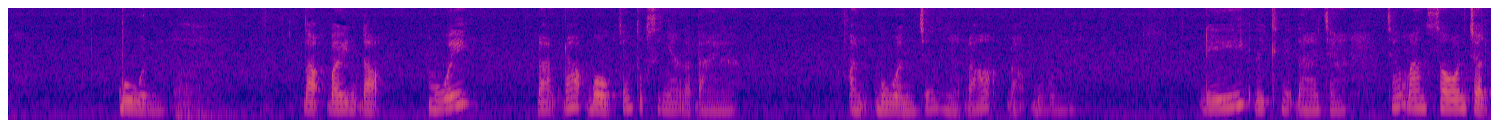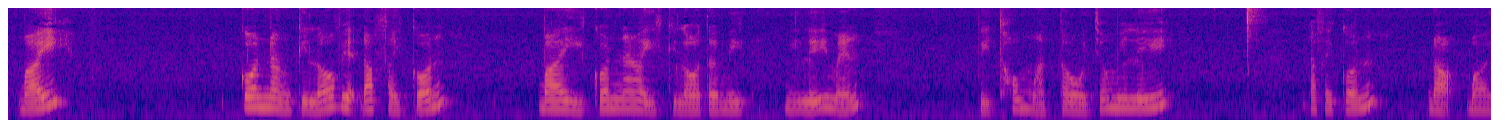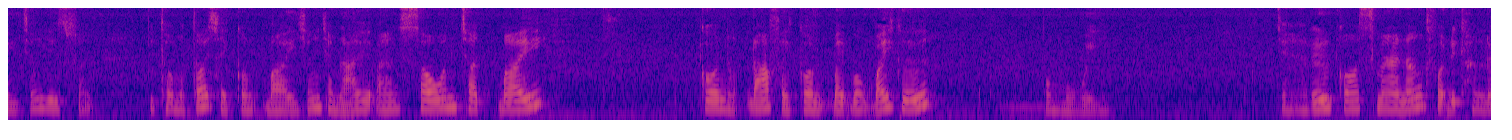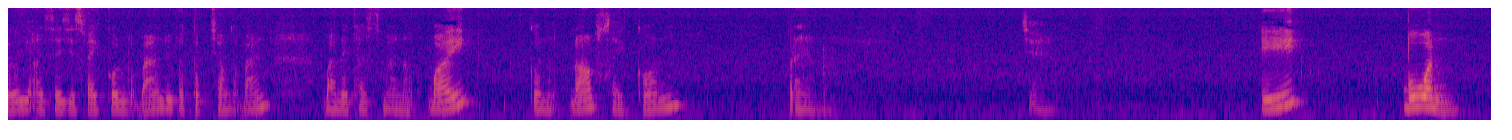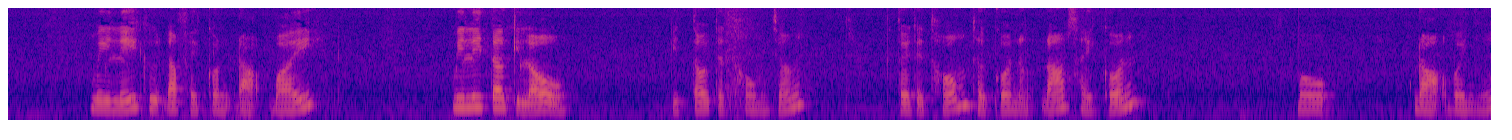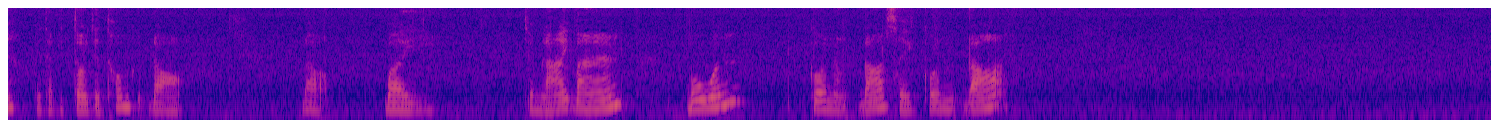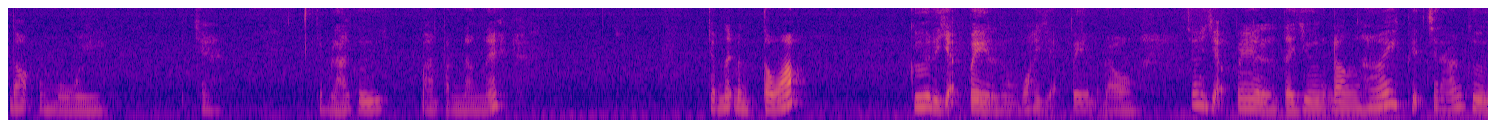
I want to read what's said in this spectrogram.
4ដក3ដក1ដល់ដកបូកអញ្ចឹងទុកសញ្ញាដដែលបាន4អញ្ចឹងសញ្ញាដកដក4 D ដូចគ្នាដែរចាអញ្ចឹងបាន0.3គុណនឹងគីឡូវា10ស្វ័យគុណ3គុណហើយគីឡូទៅមីលីមែនពីធំមកតូចអញ្ចឹងមីលី 10សេគុណដក3អញ្ចឹងយើងស្វែងពីធំមកតូចសេគុណ3អញ្ចឹងចម្លើយវាបាន0.3គុណនឹង10សេគុណ3បូក3គឺ6ចាឬក៏ស្មើនឹងធ្វើដូចខាងលើយើងអាចសេជាស្វ័យគុណក៏បានឬក៏ទុកចឹងក៏បាន បានន័យថាស្មើនឹង3គុណនឹង10ស្វ័យគុណ5ចាអ៊ី 4មីលីគឺ10សេគុណដក3មីលីទៅគីឡូពីតូចទៅធំអញ្ចឹងពីតូចទៅធំត្រូវគុណនឹង10សេគុណបូកដកវិញណាពេលថាពីតូចទៅធំគឺដកដក3ចម្លើយបាន4គុណនឹង10សេគុណដក ដក6ចាចម្លើយគឺបានប៉ុណ្ណឹងណាចំណុចបន្ទាប់គឺរយៈពេលរង្វាស់រយៈពេលម្ដងអញ្ចឹងរយៈពេលដែលយើងដឹងហើយភាគច្រើនគឺ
